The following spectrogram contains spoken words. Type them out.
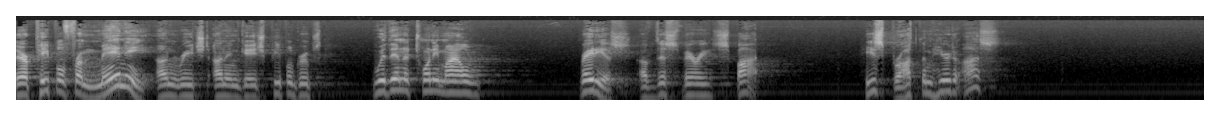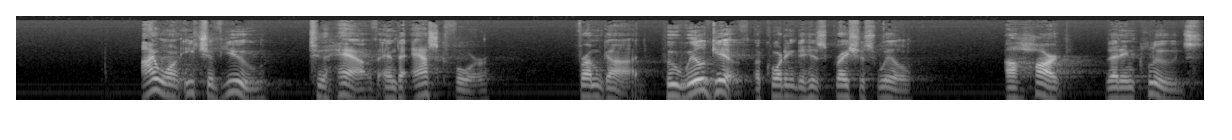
There are people from many unreached, unengaged people groups within a 20 mile radius of this very spot. He's brought them here to us. I want each of you to have and to ask for from God, who will give, according to his gracious will, a heart that includes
